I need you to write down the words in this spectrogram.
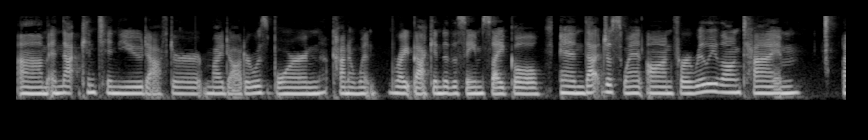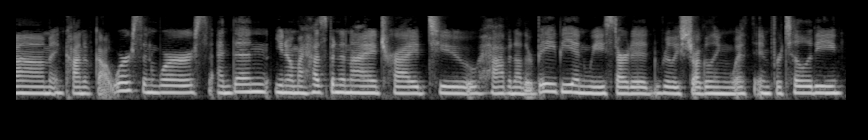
Um, and that continued after my daughter was born, kind of went right back into the same cycle. And that just went on for a really long time. Um, and kind of got worse and worse. And then, you know, my husband and I tried to have another baby and we started really struggling with infertility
